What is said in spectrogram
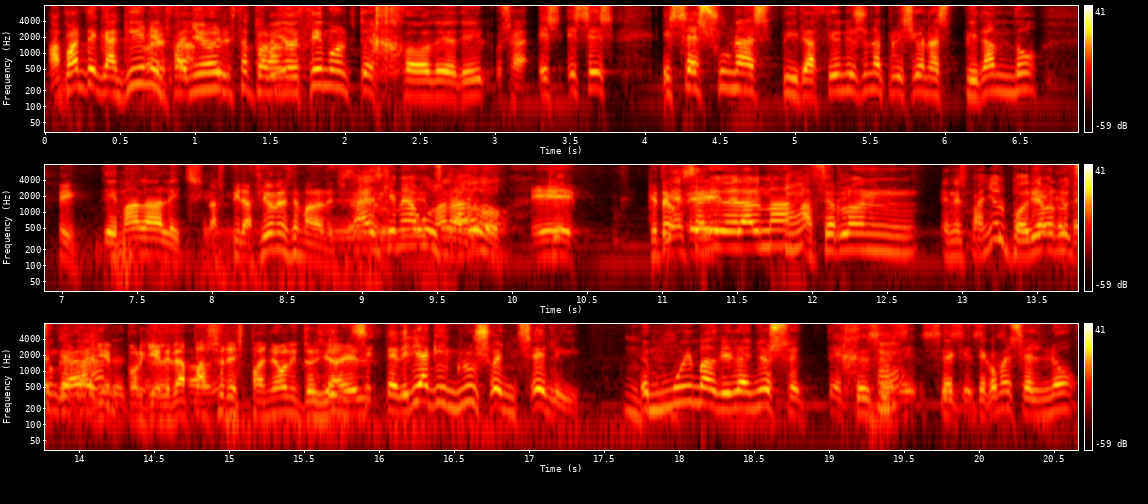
aparte que aquí en está- español, está todavía- cuando decimos te jode, de- o sea, es, es- esa es una aspiración, es una expresión aspirando de mala leche. Aspiraciones de mala leche. ¿Sabes qué me ha gustado? Eh, ¿qué te- Me ha salido eh, del alma hacerlo en, en español. Podría haberlo hecho en catalán. Porque, porque le da paso en español, entonces ya él. Te diría que incluso en Cheli, es muy madrileño, se te, te- te comes el no.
